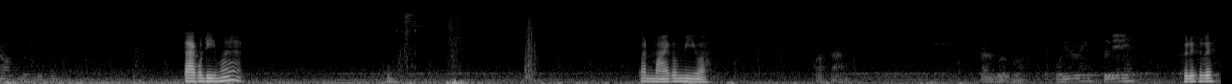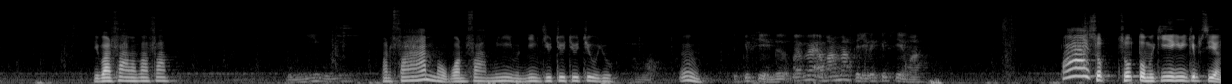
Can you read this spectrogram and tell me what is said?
เนาะตากูดีมาก บ้านไม้ก็มีว่ะขอสามการเบิดบ่โอ้ยไม่คือนี่ขึ้นเลยขึ้นเลยมีบ้านฟาร์มมาบ้านฟาร์มบุนี้บุนี้บ้านฟาร์มบอกบ้านฟาร์มมีมันยิงจิ้วจิ้วจิ้วจิ้วอยู่เอาบอกเออเก็บเสียงเด้อไปไปเอามันมากแต่อยากได้เก็บเสียงมาป้าซบซบตัวเมื่อกี้ยังมีเก็บเสียง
